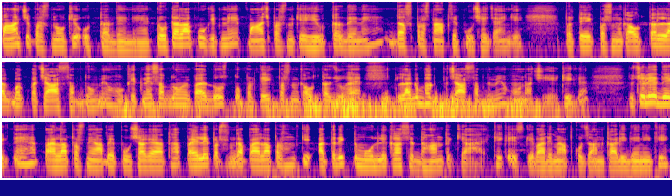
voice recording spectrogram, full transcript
पाँच प्रश्नों के उत्तर देने हैं। टोटल आपको कितने? पाँच प्रश्न के ही उत्तर देने हैं। दस प्रश्न आपसे पूछे जाएँगे। प्रत्येक प्रश्न का उत्तर लगभग पचास शब्दों में हो। कितने शब्दों में पाए दोस्तों? प्रत्येक प्रश्न का उत्तर जो है लगभग पचास शब्द में होना चाहिए, ठीक है? तो चलिए देखते हैं, पहला प्रश्न यहाँ पे पूछा गया था। पहले प्रश्न का पहला प्रश्न की अतिरिक्त मूल्य का सिद्धांत क्या है, ठीक है? इसके बारे में आपको जानकारी देनी थी।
